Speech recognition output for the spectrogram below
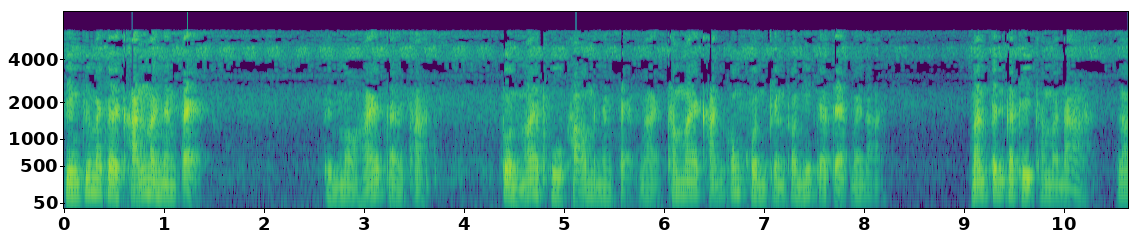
สิ่งที่ไม่ใช่ขันมันยังแตก เป็นหม้อหายตายถาดต้นไม้ภูเขามันยังแตกได้ทำไมขันของคนเพียงเท่านี้จะแตกไม่ได้ มันเป็นกติธรรมดา เรา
